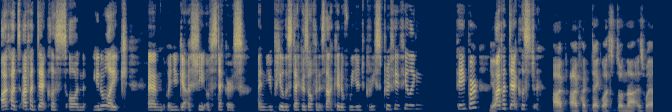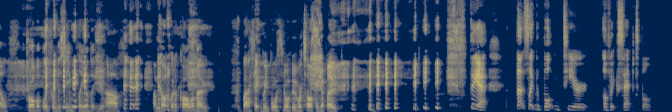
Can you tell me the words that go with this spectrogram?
I've had I've had deck lists on. You know, like um when you get a sheet of stickers and you peel the stickers off, and it's that kind of weird greaseproofy feeling paper. Yeah. I've had deck lists. I've I've had deck lists on that as well, probably from the same player that you have. I'm No. not going to call him out, but I think we both know who we're talking about. so yeah, that's like the bottom tier of acceptable.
